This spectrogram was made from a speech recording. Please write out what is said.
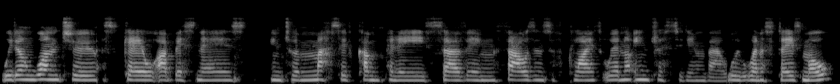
We don't want to scale our business into a massive company serving thousands of clients. We're not interested in that. We want to stay small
